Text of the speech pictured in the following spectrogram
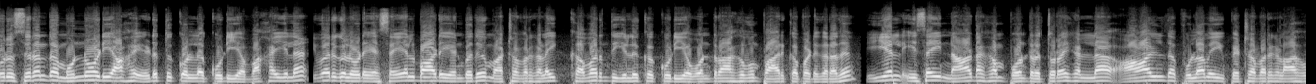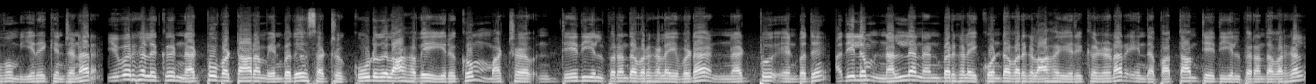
ஒரு சிறந்த முன்னோடியாக எடுத்துக்கொள்ளக்கூடிய வகையில இவர்களுடைய செயல்பாடு என்பது மற்றவர்களை கவர்ந்து இழுக்கக்கூடிய ஒன்றாகவும் பார்க்கப்படுகிறது. இயல் இசை நாடகம் போன்ற துறைகளில் ஆழ்ந்த புலமை பெற்றவர்களாகவும் இருக்கின்றனர். இவர்களுக்கு நட்பு வட்டாரம் என்பது சற்று கூடுதலாகவே இருக்கும். மற்ற தேதியில் பிறந்தவர்களை விட நட்பு என்பது அதிலும் நல்ல நண்பர்களை கொண்டவர்களாக இருக்கின்றனர். இந்த பத்தாம் தேதியில் பிறந்தவர்கள்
